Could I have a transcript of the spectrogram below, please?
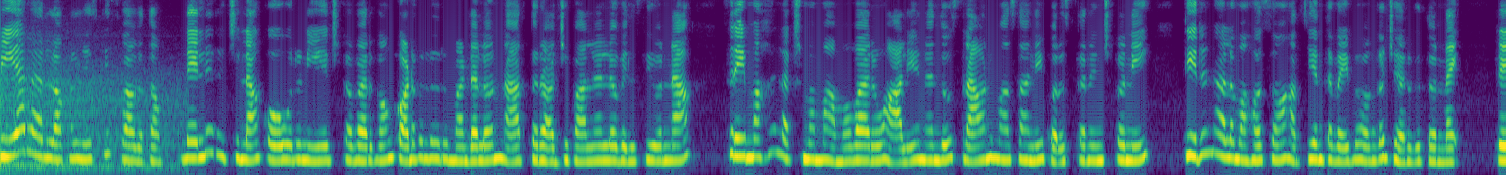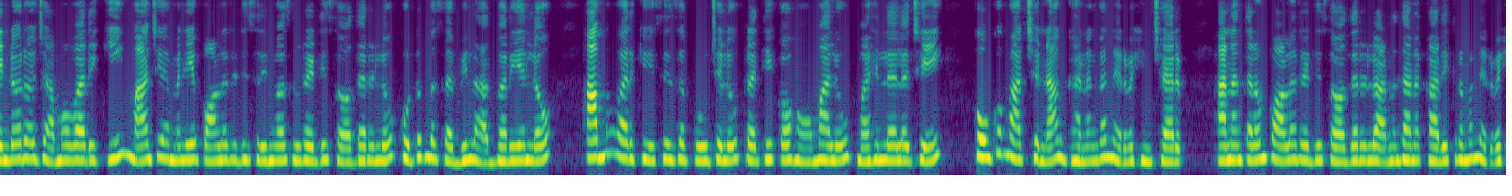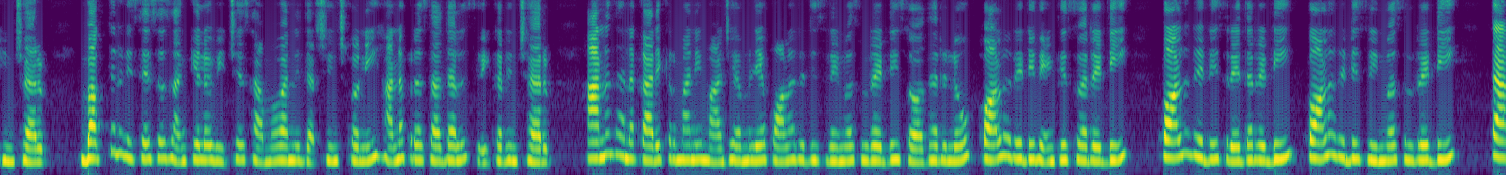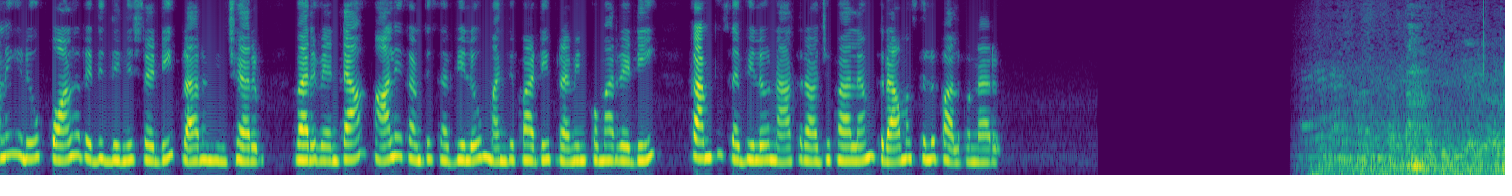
BRR local న్యూస్కి స్వాగతం. నెల్లూరు జిల్లా కోవూరు నియోజకవర్గం కొడవలూరు మండలం నార్త్ రాజుపాలెంలో వెలిసి ఉన్న శ్రీ మహాలక్ష్మమ్మ అమ్మవారు ఆలయనందు శ్రావణ మాసాన్ని పురస్కరించుకొని తిరునాళ్ళ మహోత్సవం అత్యంత వైభవంగా జరుగుతున్నాయి. రెండో రోజు అమ్మవారికి మాజీ ఎమ్మెల్యే పోలరెడ్డి శ్రీనివాసులరెడ్డి సోదరులు కుటుంబ సభ్యుల ఆధ్వర్యంలో అమ్మవారికి విశేష పూజలు ప్రత్యేక హోమాలు మహిళలచే కుంకుమార్చన ఘనంగా నిర్వహించారు. అనంతరం పాలరెడ్డి సోదరులు అన్నదాన కార్యక్రమం నిర్వహించారు. భక్తులు విశేష సంఖ్యలో విచ్చేసి అమ్మవారిని దర్శించుకొని అన్నప్రసాదాలు స్వీకరించారు. అన్నదాన కార్యక్రమాన్ని మాజీ ఎమ్మెల్యే పాలరెడ్డి శ్రీనివాసులరెడ్డి సోదరులు పాలరెడ్డి వెంకటేశ్వర రెడ్డి పాలరెడ్డి శ్రీధర్ రెడ్డి పాలరెడ్డి శ్రీనివాసులరెడ్డి తనయుడు పాలరెడ్డి దినేష్ రెడ్డి ప్రారంభించారు. వారి వెంట ఆలయ కమిటీ సభ్యులు మందిపాటి ప్రవీణ్ కుమార్ రెడ్డి కమిటీ సభ్యులు నాథరాజుపాలెం గ్రామస్తులు పాల్గొన్నారు.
